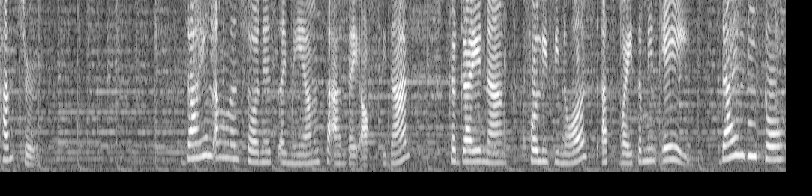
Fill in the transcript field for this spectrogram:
cancer. Dahil ang lansones ay mayaman sa antioxidant, kagaya ng polyphenols at vitamin A. Dahil dito,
